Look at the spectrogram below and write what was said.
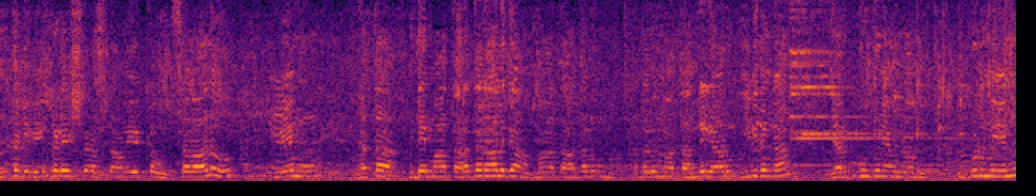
అంతటి వెంకటేశ్వర స్వామి యొక్క ఉత్సవాలు మేము గత అంటే మా తరతరాలుగా మా తాతలు ముత్తాతలు మా తండ్రి గారు ఈ విధంగా జరుపుకుంటూనే ఉన్నాము. ఇప్పుడు మేము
